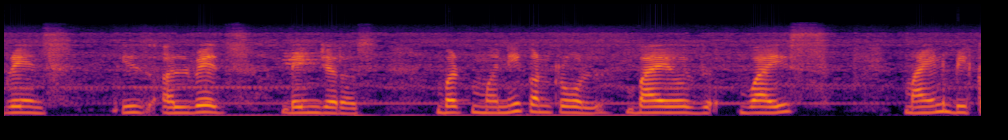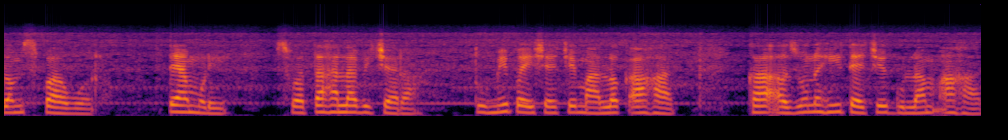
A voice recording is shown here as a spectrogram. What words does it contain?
brains is always dangerous, but money controlled by wise mind becomes power. त्यामुळे स्वतःला विचारा, तुम्ही पैशाचे मालक आहात का अजूनही त्याचे गुलाम आहात?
